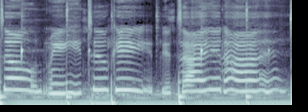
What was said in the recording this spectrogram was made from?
Told me to keep you tied up.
